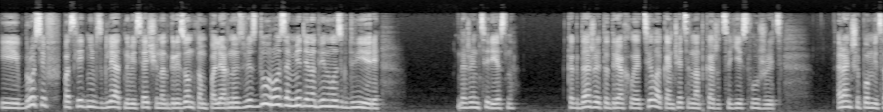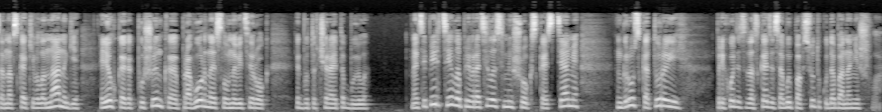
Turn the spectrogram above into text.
и, бросив последний взгляд на висящую над горизонтом полярную звезду, Роза медленно двинулась к двери. Даже интересно, когда же это дряхлое тело окончательно откажется ей служить? Раньше, помнится, она вскакивала на ноги, легкая, как пушинка, проворная, словно ветерок, как будто вчера это было. А теперь тело превратилось в мешок с костями, груз который приходится таскать за собой повсюду, куда бы она ни шла.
